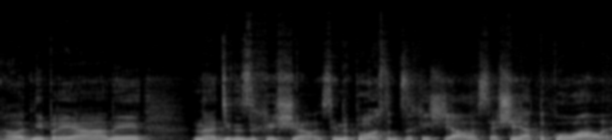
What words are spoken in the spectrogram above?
Але дніпряни надійно захищалися. І не просто захищалися, а ще й атакували.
